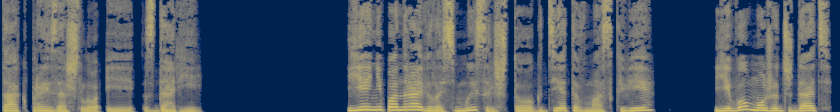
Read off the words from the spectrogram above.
Так произошло и с Дарьей. Ей не понравилась мысль, что где-то в Москве его может ждать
